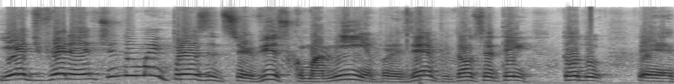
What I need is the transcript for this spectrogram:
E é diferente de uma empresa de serviço, como a minha, por exemplo. Então você tem todo, é,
